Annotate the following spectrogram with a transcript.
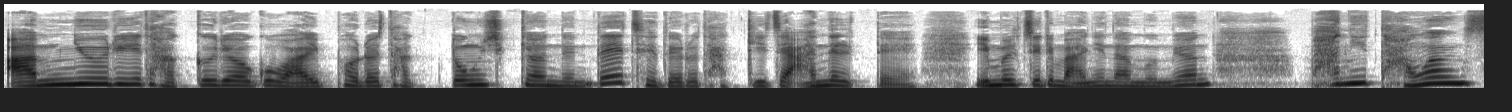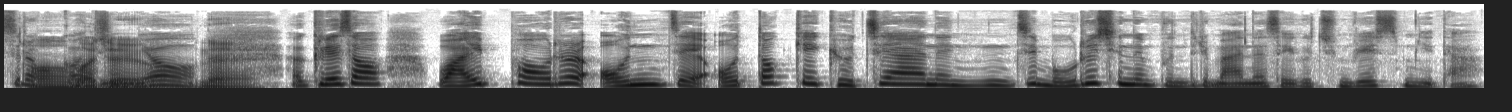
앞유리 닦으려고 와이퍼를 작동시켰는데 제대로 닦이지 않을 때 이물질이 많이 남으면 많이 아, 당황스럽거든요. 맞아요. 네. 어, 그래서 와이퍼를 언제 어떻게 교체하는지 모르시는 분들이 많아서 이거 준비했습니다.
